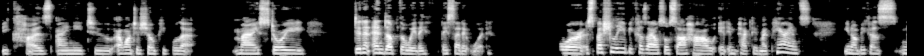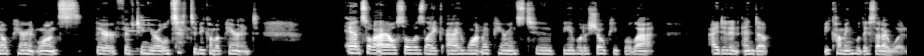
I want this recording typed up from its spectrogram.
because I need to, I want to show people that my story didn't end up the way they, they said it would. Or especially because I also saw how it impacted my parents, you know, because no parent wants their mm-hmm. 15 year old to become a parent. And so I also was like, I want my parents to be able to show people that I didn't end up becoming who they said I would,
